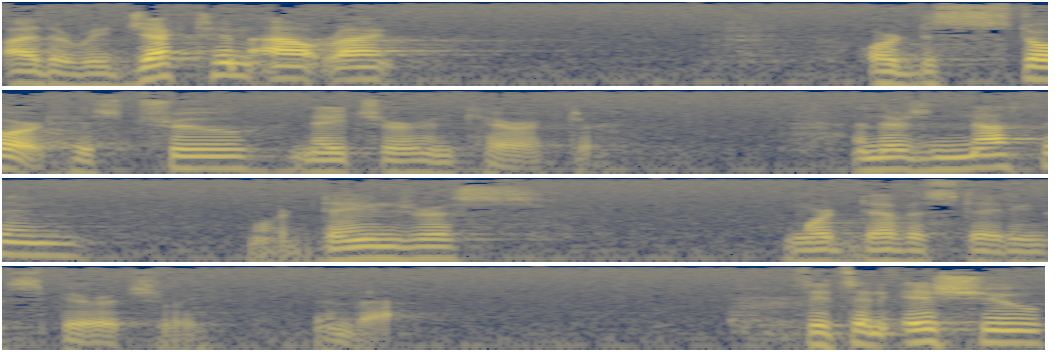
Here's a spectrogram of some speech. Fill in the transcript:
either reject him outright or distort his true nature and character. And there's nothing more dangerous, more devastating spiritually than that. It's an issue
